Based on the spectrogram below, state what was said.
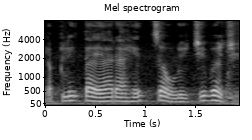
की आपली तयार आहे चवळीची भजी.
